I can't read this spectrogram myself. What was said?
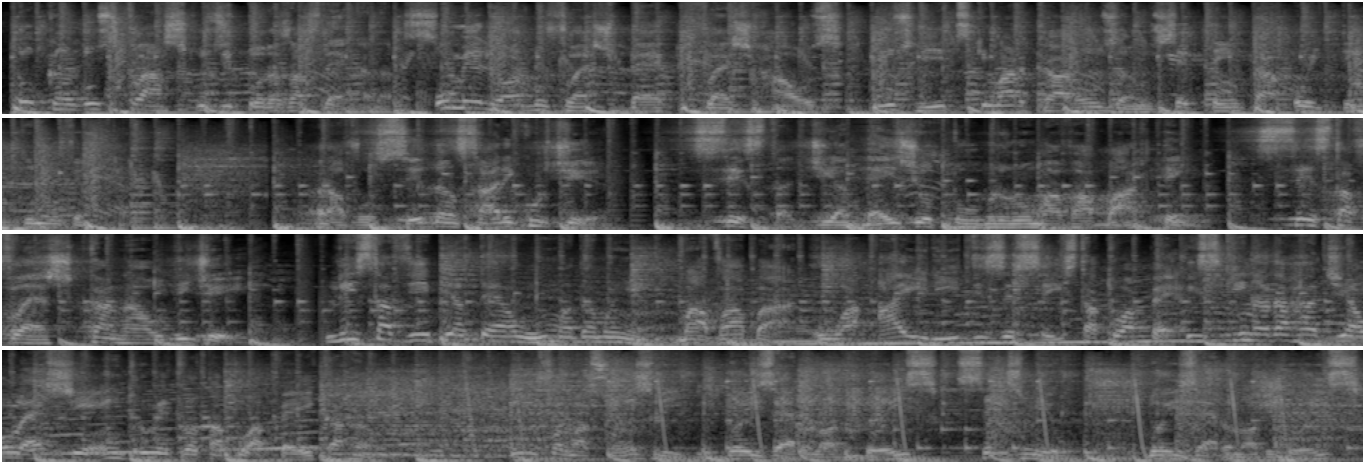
tocando os clássicos de todas as décadas. O melhor do flashback, flash house e os hits que marcaram os anos 70, 80 e 90. Pra você dançar e curtir. Sexta, dia 10 de outubro, no Mavabar tem. Sexta Flash, canal DJ. Lista VIP até a uma da manhã. Mavabar, Rua Airi 16, Tatuapé. Esquina da Radial Leste, entre o metrô Tatuapé e Carrão. Informações ligue 2092 6000. 2092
